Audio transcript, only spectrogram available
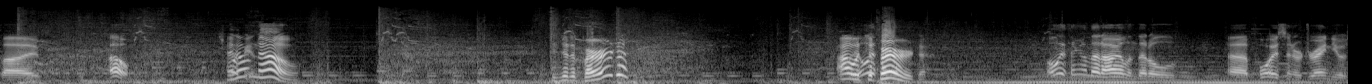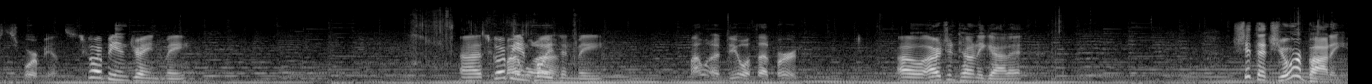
By oh, I don't know. Is it a bird? Oh, it's a bird. only thing on that island that'll uh, poison or drain you is the scorpions. Scorpion drained me. Uh, scorpion wanna- poisoned me. Might want to deal with that bird. Oh, Argentoni got it. Shit, that's your body.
